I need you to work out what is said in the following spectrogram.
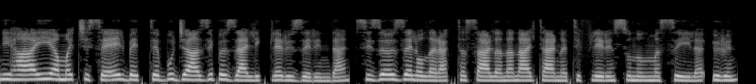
Nihai amaç ise elbette bu cazip özellikler üzerinden, size özel olarak tasarlanan alternatiflerin sunulmasıyla, ürün,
